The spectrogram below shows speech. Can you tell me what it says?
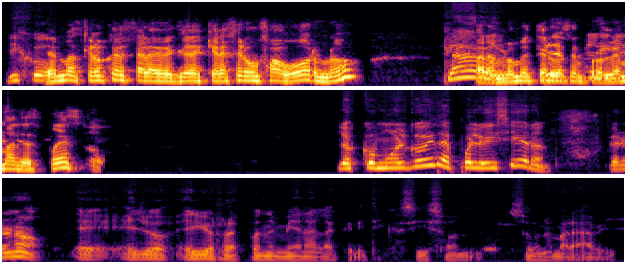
Dijo, además, creo que hasta le, le quería hacer un favor, ¿no? claro, Para no meternos en problemas después. Los comulgó y después lo hicieron. Pero no, eh, ellos, ellos responden bien a la crítica, sí, son, son una maravilla.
